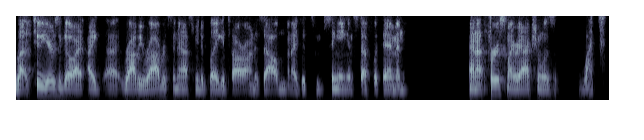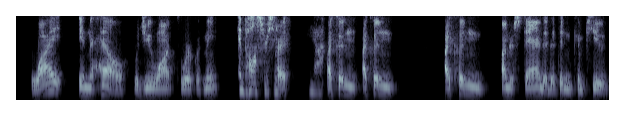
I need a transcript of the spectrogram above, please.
like two years ago, I, I uh, Robbie Robertson asked me to play guitar on his album, and I did some singing and stuff with him. And and at first, my reaction was, "What? Why in the hell would you want to work with me?" Imposter syndrome. Right? Yeah. I couldn't. I couldn't. I couldn't understand it. It didn't compute.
